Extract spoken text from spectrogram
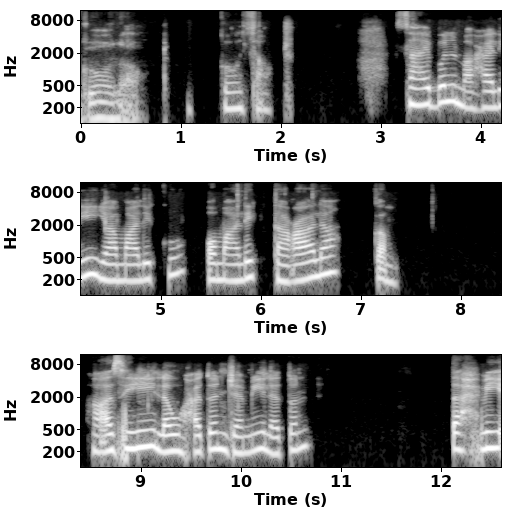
Goes out. goes out صاحب المحل يا مالك ومالك تعالى كم هذه لوحة جميلة تحوي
